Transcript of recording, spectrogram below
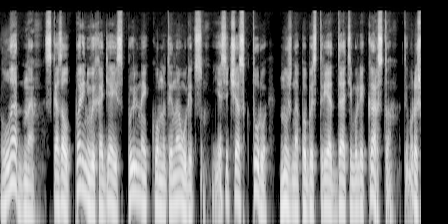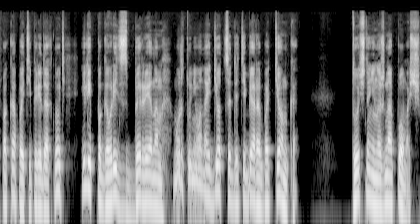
«Ладно», – сказал парень, выходя из пыльной комнаты на улицу. «Я сейчас к Туру. Нужно побыстрее дать ему лекарство. Ты можешь пока пойти передохнуть или поговорить с Береном. Может, у него найдется для тебя работенка. Точно не нужна помощь.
